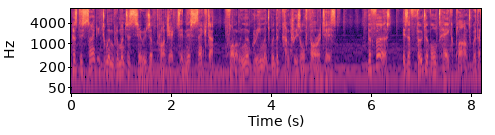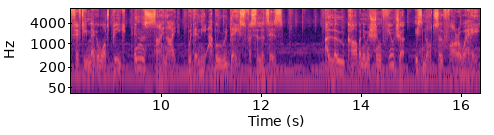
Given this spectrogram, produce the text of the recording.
has decided to implement a series of projects in this sector following agreement with the country's authorities. The first is a photovoltaic plant with a 50 megawatt peak in the Sinai within the Abu Rudeis facilities. A low carbon emission future is not so far away.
